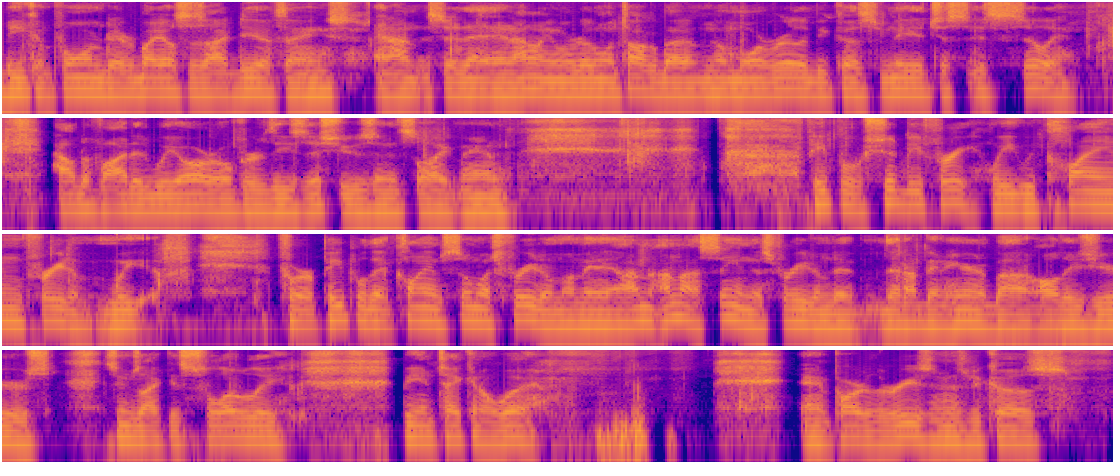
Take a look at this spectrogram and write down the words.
be conformed to everybody else's idea of things. And I said that, and I don't even really want to talk about it no more, really, because to me, it's just it's silly how divided we are over these issues. And it's like, man, people should be free. We we claim freedom. We for people that claim so much freedom. I mean, I'm I'm not seeing this freedom that that I've been hearing about all these years. It seems like it's slowly being taken away. And part of the reason is because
